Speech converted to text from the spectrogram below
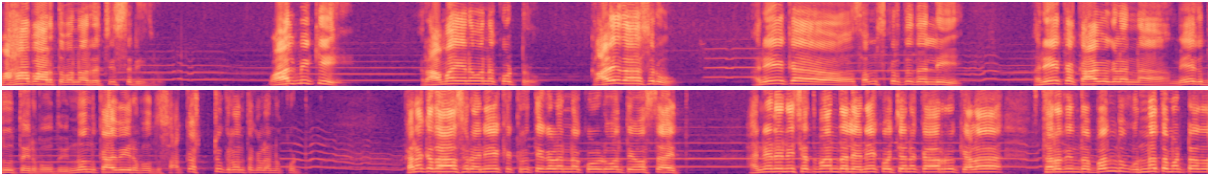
ಮಹಾಭಾರತವನ್ನು ರಚಿಸಿದ್ರು ವಾಲ್ಮೀಕಿ ರಾಮಾಯಣವನ್ನು ಕೊಟ್ಟರು. ಕಾಳಿದಾಸರು ಅನೇಕ ಸಂಸ್ಕೃತದಲ್ಲಿ ಅನೇಕ ಕಾವ್ಯಗಳನ್ನು ಮೇಘದೂತ ಇರ್ಬೋದು, ಇನ್ನೊಂದು ಕಾವ್ಯ ಇರ್ಬೋದು, ಸಾಕಷ್ಟು ಗ್ರಂಥಗಳನ್ನು ಕೊಟ್ಟರು ಕನಕದಾಸರು ಅನೇಕ ಕೃತಿಗಳನ್ನು ಕೊಡುವಂಥ ವ್ಯವಸ್ಥೆ ಆಯಿತು. ಹನ್ನೆರಡನೇ ಶತಮಾನದಲ್ಲಿ ಅನೇಕ ವಚನಕಾರರು ಕೆಳ ಸ್ತರದಿಂದ ಬಂದು ಉನ್ನತ ಮಟ್ಟದ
